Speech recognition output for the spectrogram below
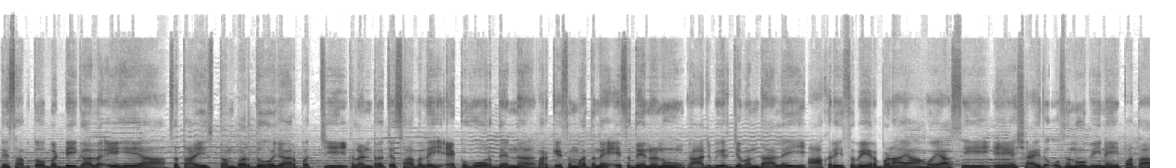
ਤੇ ਸਭ ਤੋਂ ਵੱਡੀ ਗੱਲ ਇਹ ਆ 27 ਸਤੰਬਰ 2025 ਕੈਲੰਡਰ 'ਚ ਸਭ ਲਈ ਇੱਕ ਹੋਰ ਦਿਨ, ਪਰ ਕਿਸਮਤ ਨੇ ਇਸ ਦਿਨ ਨੂੰ ਰਾਜਵੀਰ ਜਵੰਦਾ ਲਈ ਆਖਰੀ ਸਵੇਰ ਬਣਾਇਆ ਹੋਇਆ ਸੀ। ਇਹ ਸ਼ਾਇਦ ਉਸ ਨੂੰ ਵੀ ਨਹੀਂ ਪਤਾ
